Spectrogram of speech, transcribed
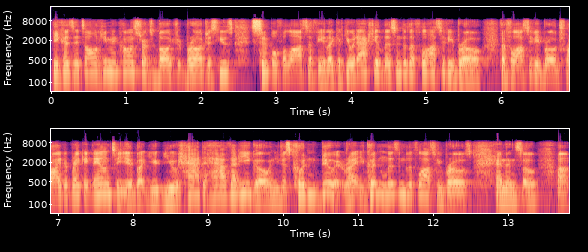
because it's all human constructs, bro, bro. Just use simple philosophy. Like, if you would actually listen to the philosophy, bro, the philosophy, bro, tried to break it down to you, but you you had to have that ego, and you just couldn't do it, right? You couldn't listen to the philosophy, bros, and then so. Uh,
